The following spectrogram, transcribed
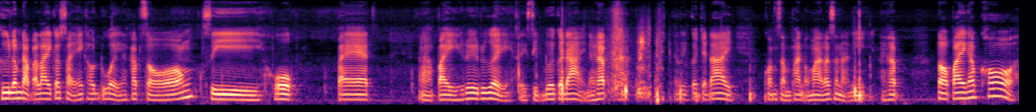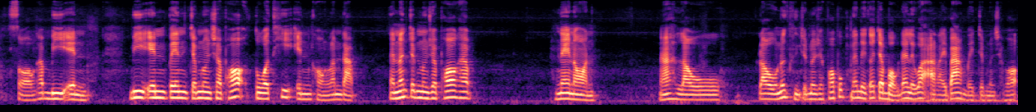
คือลำดับอะไรก็ใส่ให้เขาด้วยนะครับ2 4 6 8อ่าไปเรื่อยๆ ใส่ 10 ด้วยก็ได้นะครับอะนักเรียนก็จะได้ความสัมพันธ์ออกมาลักษณะนี้นะครับ ต่อไปครับข้อ 2 ครับ bn bn เป็นจำนวนเฉพาะตัวที่ n ของลำดับ ดังนั้นจำนวนเฉพาะครับแน่นอนนะเราเรานึกถึงจำนวนเฉพาะปุ๊บนักเรียนก็จะบอกได้เลยว่าอะไรบ้างเป็นจำนวนเฉพาะ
